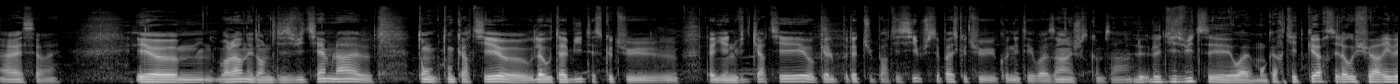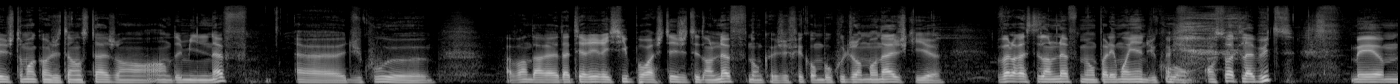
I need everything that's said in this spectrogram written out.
Ouais, c'est vrai. Et euh, voilà, on est dans le 18e là. euh, Ton, ton quartier, euh, là où tu habites, est-ce que tu. Il y a une vie de quartier auquel peut-être tu participes? Je sais pas, est-ce que tu connais tes voisins, des choses comme ça? Le, le 18, c'est ouais, mon quartier de cœur. C'est là où je suis arrivé justement quand j'étais en stage en, en 2009. Euh, du coup, avant d'atterrir ici pour acheter, j'étais dans le neuf. Donc j'ai fait comme beaucoup de gens de mon âge qui veulent rester dans le neuf mais n'ont pas les moyens. Du coup, on, on saute la butte. Mais euh,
